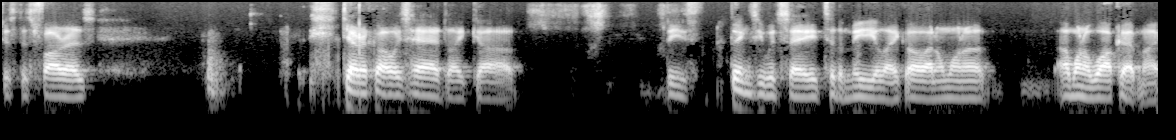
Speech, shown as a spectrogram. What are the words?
just as far as Derrick always had like uh, these things he would say to the media, like, "Oh, I don't want to, I want to walk at my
